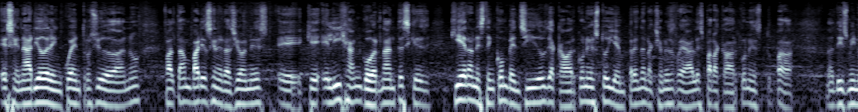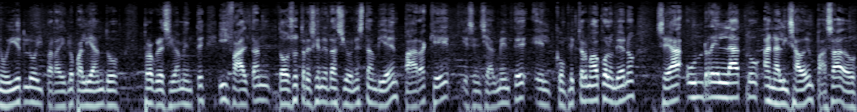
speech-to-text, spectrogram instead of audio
escenario del encuentro ciudadano. Faltan varias generaciones eh, que elijan gobernantes que quieran, estén convencidos de acabar con esto y emprendan acciones reales para acabar con esto, para disminuirlo y para irlo paliando progresivamente. Y faltan dos o tres generaciones también para que esencialmente el conflicto armado colombiano sea un relato analizado en pasado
